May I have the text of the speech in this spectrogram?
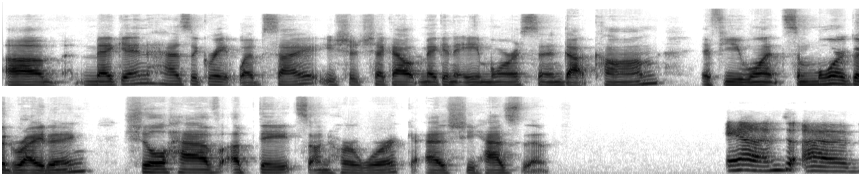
Um, Megan has a great website. You should check out meganamorrison.com if you want some more good writing. She'll have updates on her work as she has them. And um,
